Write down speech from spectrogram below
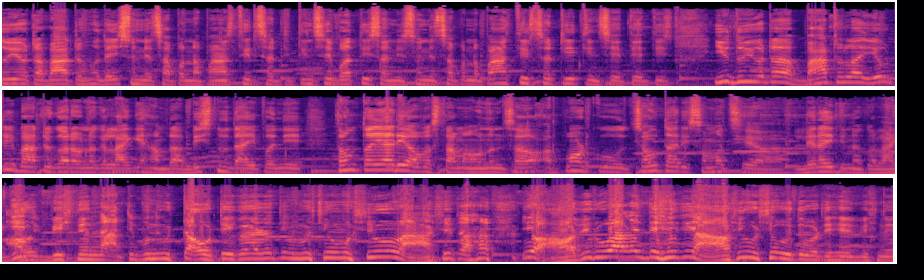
दुईवटा बाटो हुँदै शून्य छप्पन्न पाँच त्रिसठी तिन सय बत्तिस अनि शून्य छप्पन्न पाँच त्रिसठी तिन सय तेत्तिस। यो दुईवटा बाटोलाई एउटै बाटो गराउनको लागि हाम्रा विष्णु दाई पनि तम तयारी अवस्थामा हुनुहुन्छ। अर्पणको चौतारी समक्ष लिएर आइदिनको लागि विष्णु नाति पनि उता उटी गएर चाहिँ मुस्यु मुस्यु हाँस्यो त यो हजुरवालाई देखेपछि हाँस्यो उठ्यो उतोपट्टि विष्णु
